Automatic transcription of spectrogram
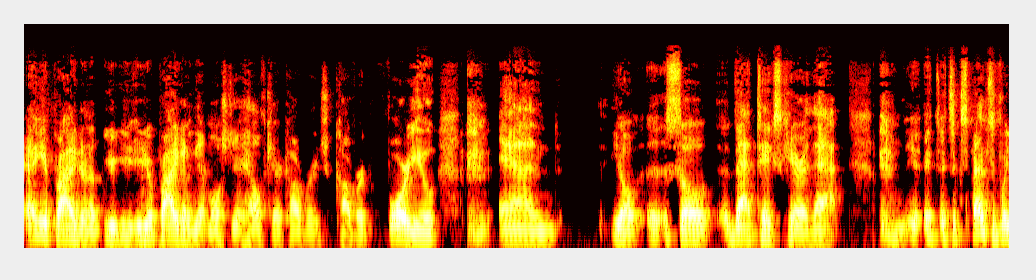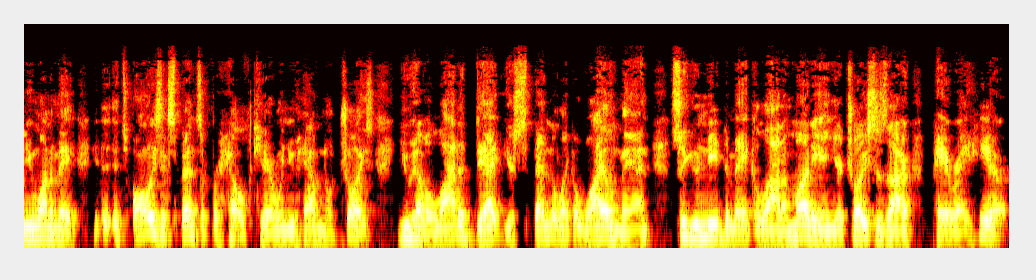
and you're probably gonna you're, you're probably gonna get most of your healthcare coverage covered for you, and you know, so that takes care of that. It, it's expensive when you want to make. It's always expensive for healthcare when you have no choice. You have a lot of debt. You're spending like a wild man, so you need to make a lot of money, and your choices are pay right here.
